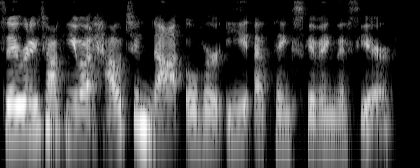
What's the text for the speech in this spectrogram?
Today we're going to be talking about how to not overeat at Thanksgiving this year.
